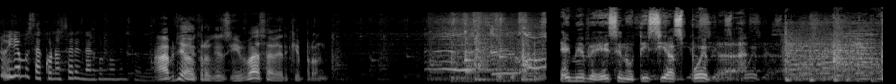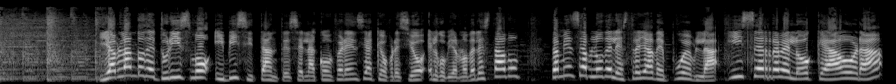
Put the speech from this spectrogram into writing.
lo iremos a conocer en algún momento. ¿no? Ah, yo creo que sí, vas a ver que pronto. MBS Noticias Puebla. Y hablando de turismo y visitantes, en la conferencia que ofreció el gobierno del estado, también se habló de la estrella de Puebla y se reveló que ahora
